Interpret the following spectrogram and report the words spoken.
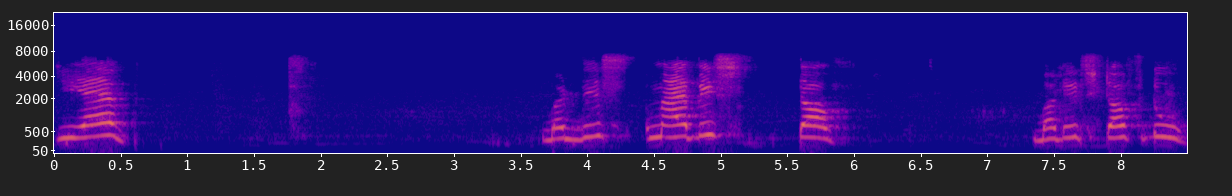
Yep. But this map is tough. But it's tough too.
